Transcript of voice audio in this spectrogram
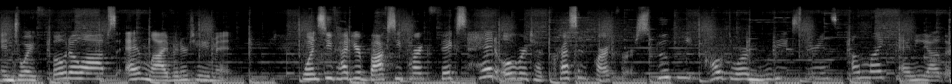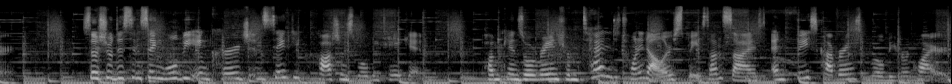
enjoy photo ops, and live entertainment. Once you've had your Boxi Park fix, head over to Crescent Park for a spooky outdoor movie experience unlike any other. Social distancing will be encouraged and safety precautions will be taken. Pumpkins will range from 10 to $20 based on size, and face coverings will be required.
